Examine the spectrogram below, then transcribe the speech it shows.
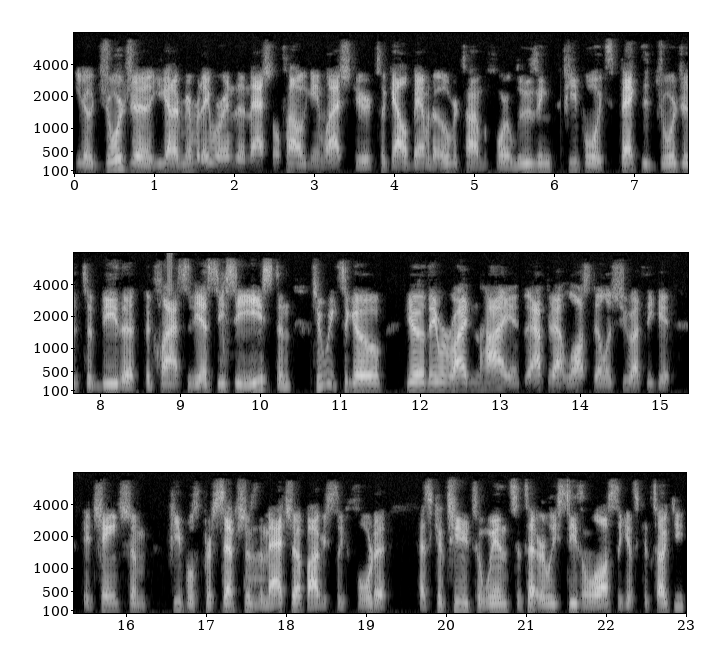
you know, Georgia, you got to remember they were in the national title game last year, took Alabama to overtime before losing. People expected Georgia to be the, the class of the SEC East. And two weeks ago, you know, they were riding high. And after that loss to LSU, I think it, it changed some people's perceptions of the matchup. Obviously, Florida has continued to win since that early season loss against Kentucky.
